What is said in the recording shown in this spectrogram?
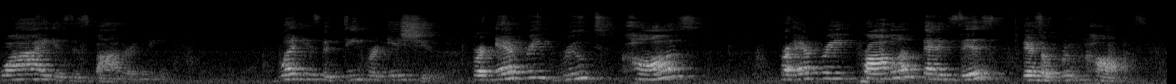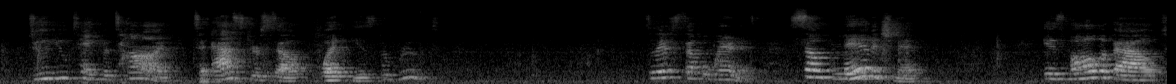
Why is this bothering me? What is the deeper issue? For every root cause, for every problem that exists, there's a root cause. Do you take the time to ask yourself, what is the root? So there's self-awareness. Self-management is all about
